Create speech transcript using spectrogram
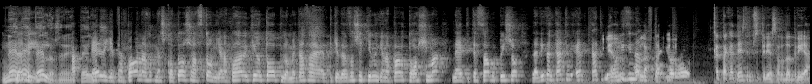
Ναι, ναι, τέλος, ρε, α- τέλος. Έλεγε θα πάω να, να σκοτώσω αυτόν για να πάρω εκείνο το όπλο. Μετά θα επικεντρωθώ σε εκείνον για να πάρω το όχημα, να επιτεθώ από πίσω. Δηλαδή ήταν κάτι, ε, κάτι Πλέον πολύ δυναμικό. όλα αυτά, Γιώργο, κα- τα κατέστρεψε η 343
